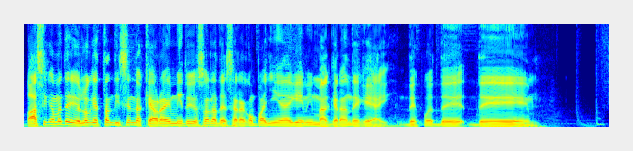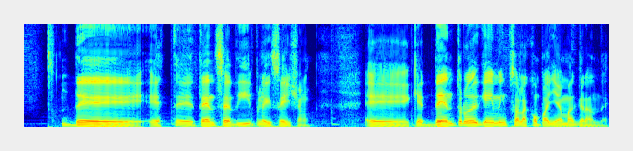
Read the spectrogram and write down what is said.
básicamente ellos lo que están diciendo es que ahora mismo ellos son la tercera compañía de gaming más grande que hay. Después de, de, de este, Tencent y PlayStation. Eh, que dentro del gaming son las compañías más grandes.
